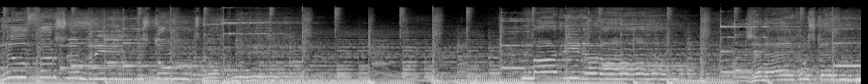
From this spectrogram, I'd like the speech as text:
Hilversum drie bestond nog meer. Maar ieder had zijn eigen stem.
